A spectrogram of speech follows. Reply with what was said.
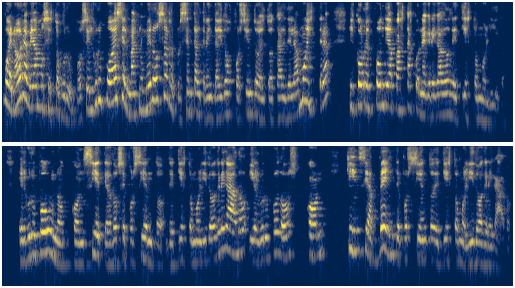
Bueno, ahora veamos estos grupos. El grupo A es el más numeroso, representa el 32% del total de la muestra y corresponde a pastas con agregado de tiesto molido. El grupo 1 con 7 a 12% de tiesto molido agregado y el grupo 2 con 15 a 20% de tiesto molido agregado.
